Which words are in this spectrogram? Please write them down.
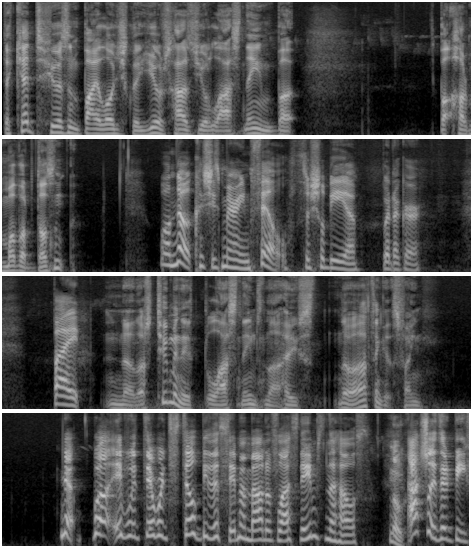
the kid who isn't biologically yours has your last name, but but her mother doesn't. Well, no, because she's marrying Phil, so she'll be a Whitaker. But No, there's too many last names in that house. No, I think it's fine. no, well, it would there would still be the same amount of last names in the house. No. actually, there'd be.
